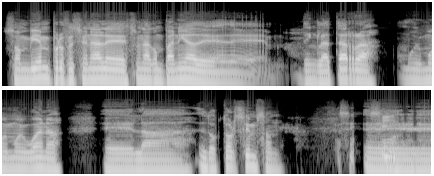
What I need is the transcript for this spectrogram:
son bien profesionales, una compañía de, de- de Inglaterra muy, muy, muy buena. eh, la, el doctor Simpson. sí, sí, Eh,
